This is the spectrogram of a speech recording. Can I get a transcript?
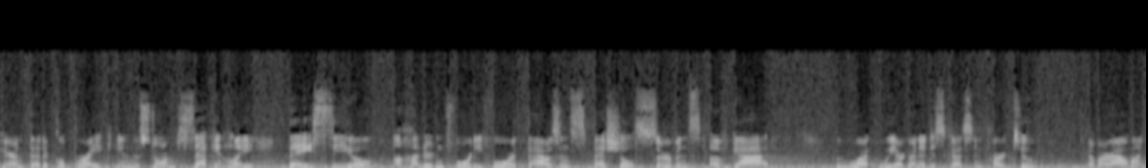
parenthetical break in the storm. Secondly, they seal 144,000 special servants of God, who we are going to discuss in part two of our outline.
